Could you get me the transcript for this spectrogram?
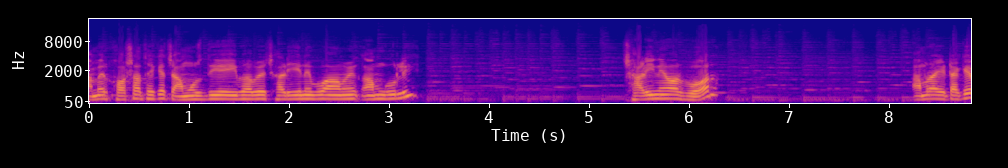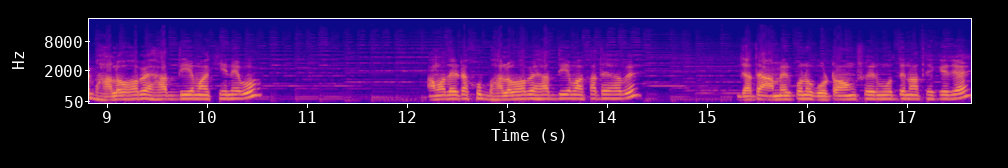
আমের খসা থেকে চামচ দিয়ে এইভাবে ছাড়িয়ে নেব আমে, আমগুলি। ছাড়িয়ে নেওয়ার পর আমরা এটাকে ভালোভাবে হাত দিয়ে মাখিয়ে নেব। আমাদের এটা খুব ভালোভাবে হাত দিয়ে মাখাতে হবে, যাতে আমের কোনো গোটা অংশ এর মধ্যে না থেকে যায়।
